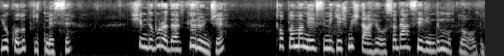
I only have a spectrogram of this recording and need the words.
yok olup gitmesi. Şimdi burada görünce toplama mevsimi geçmiş dahi olsa ben sevindim, mutlu oldum.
